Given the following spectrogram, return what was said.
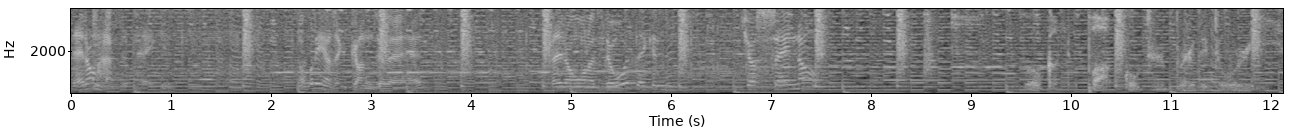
They don't have to take it. Nobody has a gun to their head. If they don't want to do it, they can just say no. Welcome to Pop Culture Purgatory.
